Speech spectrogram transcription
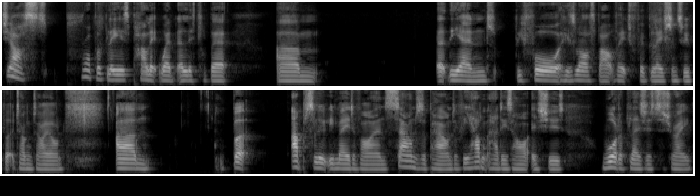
just probably his palate went a little bit um, at the end before his last bout of atrial fibrillation, so we put a tongue tie on. Um, but absolutely made of iron, sound as a pound. If he hadn't had his heart issues, what a pleasure to train,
